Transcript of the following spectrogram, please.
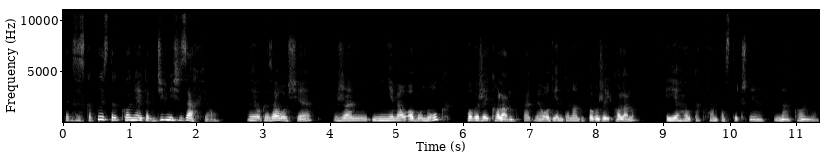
tak zeskakuje z tego konia i tak dziwnie się zachwiał. No i okazało się, że nie miał obu nóg powyżej kolan, tak? Miał odjęte nogi powyżej kolan i jechał tak fantastycznie na koniu.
